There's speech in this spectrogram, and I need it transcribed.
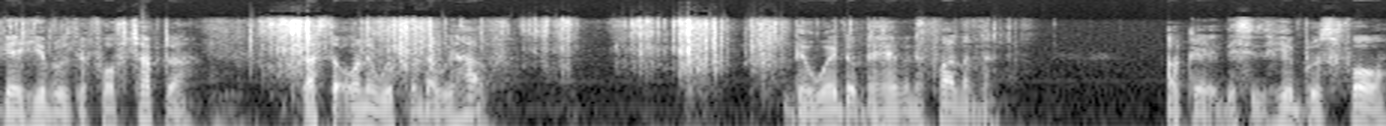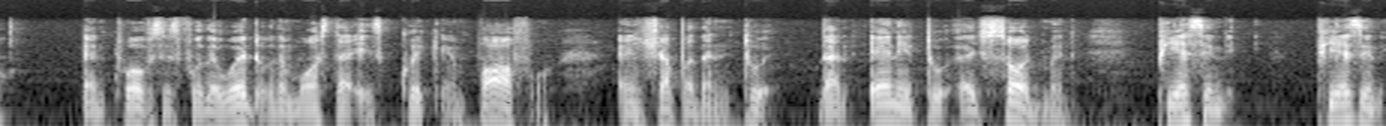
get hebrews the fourth chapter. That's the only weapon that we have. The word of the heavenly father man. Okay this is hebrews 4 and 12 says for the word of the master is quick and powerful and sharper than two than any two-edged sword man. Piercing piercing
